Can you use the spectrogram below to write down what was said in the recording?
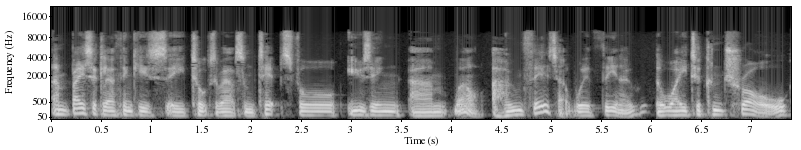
and basically, I think he's he talks about some tips for using, um, well, a home theatre with you know the way to control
